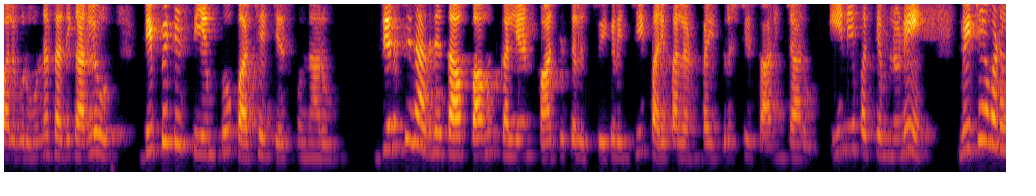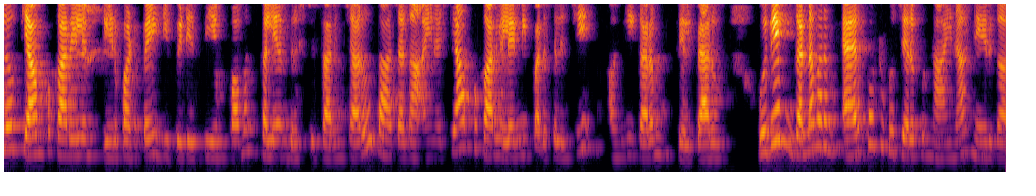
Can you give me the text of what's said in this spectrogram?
పలువురు ఉన్నతాధికారులు డిప్యూటీ సీఎం కు పరిచయం చేసుకున్నారు. జనసేన అధినేత పవన్ కళ్యాణ్ బాధ్యతలు స్వీకరించి పరిపాలనపై దృష్టి సారించారు. ఈ నేపథ్యంలోనే విజయవాడలో క్యాంపు కార్యాలయం ఏర్పాటుపై డిప్యూటీ సీఎం పవన్ కళ్యాణ్ దృష్టి సారించారు. తాజాగా ఆయన క్యాంపు కార్యాలయాన్ని పరిశీలించి అంగీకారం తెలిపారు. ఉదయం గన్నవరం ఎయిర్పోర్ట్కు చేరుకున్న ఆయన నేరుగా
